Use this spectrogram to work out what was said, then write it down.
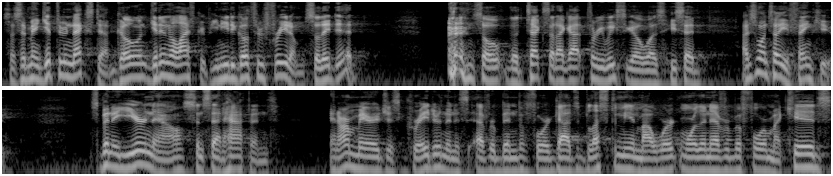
So I said, man, get through next step. Go and get in a life group. You need to go through freedom. So they did. so the text that I got three weeks ago was he said, I just want to tell you thank you. It's been a year now since that happened, and our marriage is greater than it's ever been before. God's blessed me in my work more than ever before. My kids,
